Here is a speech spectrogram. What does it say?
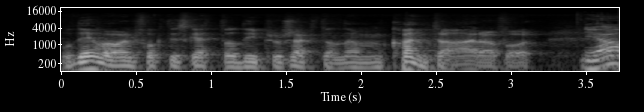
Og det var vel faktisk et av de prosjektene de kan ta æra for. Ja.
